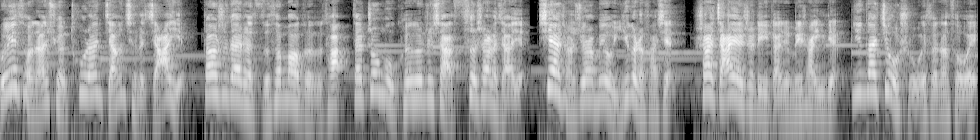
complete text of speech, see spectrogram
猥琐男却突然讲起了假野。当时戴着紫色帽子的他，在众目睽睽之下刺杀了假野，现场居然没有一个人发现。杀假野这里感觉没啥疑点，应该就是猥琐男所为。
